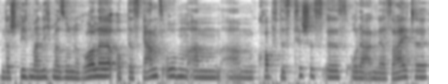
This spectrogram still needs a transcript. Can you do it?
Und da spielt man nicht mal so eine Rolle, ob das ganz oben am, am Kopf des Tisches ist oder an der Seite.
